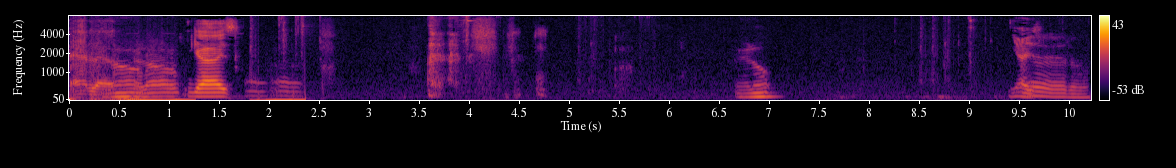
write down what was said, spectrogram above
Hello. Hello. Guys. Hello. Guys. Hello.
